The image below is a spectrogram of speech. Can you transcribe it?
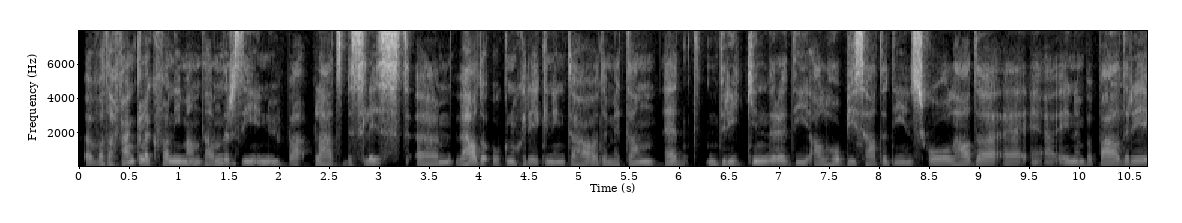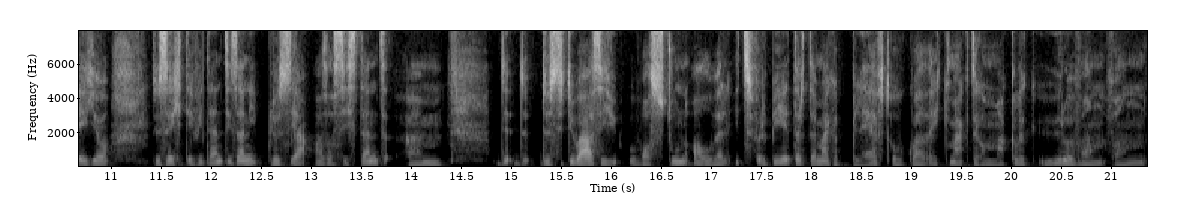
Eh, wat afhankelijk van iemand anders die in uw plaats beslist. Um, we hadden ook nog rekening te houden met dan drie kinderen die al hobby's hadden, die een school hadden hè, in een bepaalde regio. Dus echt evident is dat niet. Plus ja, als assistent... Um, de, de, de, situatie was toen al wel iets verbeterd, maar je blijft ook wel... Ik maakte gemakkelijk uren van, van,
